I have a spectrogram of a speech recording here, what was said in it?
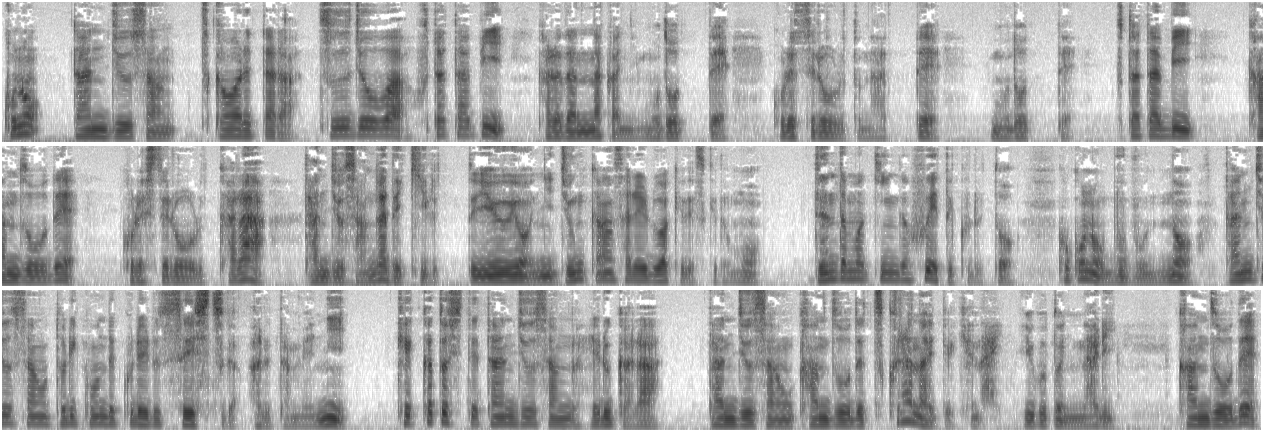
この単重酸使われたら通常は再び体の中に戻ってコレステロールとなって戻って再び肝臓でコレステロールから単重酸ができるというように循環されるわけですけども善玉菌が増えてくるとここの部分の単重酸を取り込んでくれる性質があるために結果として単重酸が減るから単重酸を肝臓で作らないといけないということになり肝臓で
